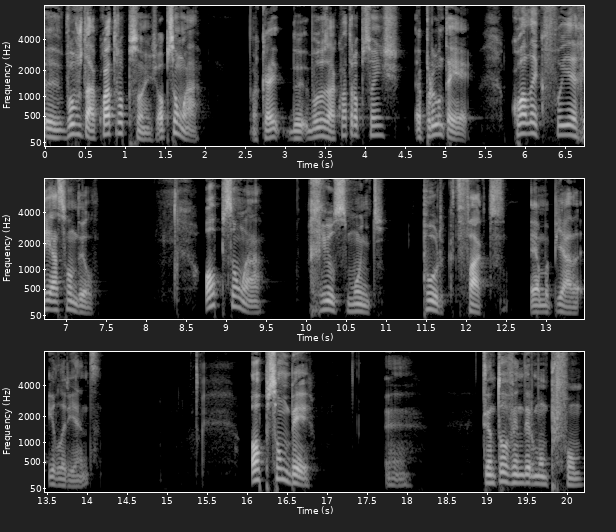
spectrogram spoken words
uh, vou-vos dar quatro opções. Opção A. Ok? Vou-vos dar quatro opções. A pergunta é: qual é que foi a reação dele? Opção A, riu-se muito porque de facto é uma piada hilariante. Opção B, uh, tentou vender-me um perfume.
